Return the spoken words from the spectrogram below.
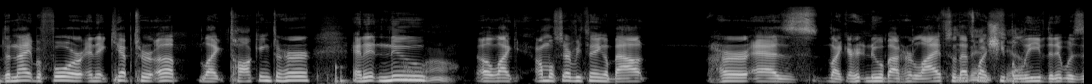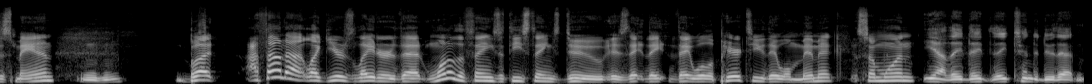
the night before and it kept her up like talking to her and it knew wow. uh, like almost everything about her as like knew about her life so that's why she yeah. believed that it was this man hmm but i found out like years later that one of the things that these things do is they they, they will appear to you they will mimic someone Yeah, they, they they tend to do that. A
